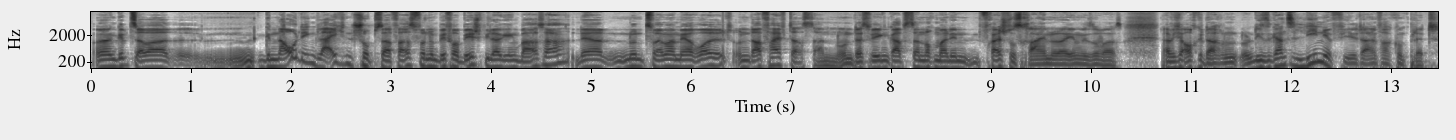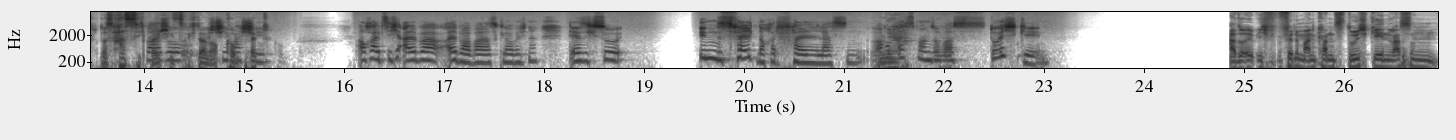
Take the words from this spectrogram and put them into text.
Und dann gibt's aber äh, genau den gleichen Schubser fast von einem BVB-Spieler gegen Barca, der nun zweimal mehr rollt und da pfeift das dann. Und deswegen gab es dann nochmal den Freistoß rein oder irgendwie sowas. Da habe ich auch gedacht. Und, und, diese ganze Linie fehlte einfach komplett. Das hasse ich bei so Schiedsrichtern auch komplett. Auch als sich Alba, Alba war das, glaube ich, ne? Der sich so in das Feld noch hat fallen lassen. Warum ja. lässt man sowas durchgehen? Also ich finde, man kann es durchgehen lassen,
